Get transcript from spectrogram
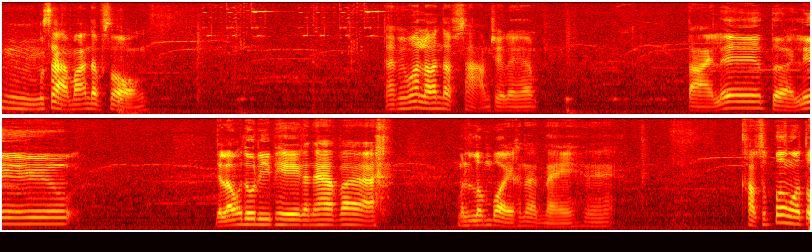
อืมสามาอันดับสองกลายเป็นว่าเราอันดับสามเฉยเลยครับ ตายแล้ว ตายแล้ว เดี๋ยวเรามาดูรีเพย์กันนะครับว่า มันล้มบ่อยขนาดไหนนะฮะ ขับซูเปอร์โมโต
